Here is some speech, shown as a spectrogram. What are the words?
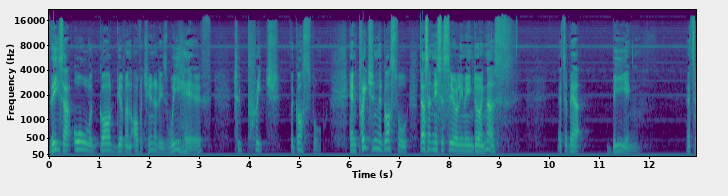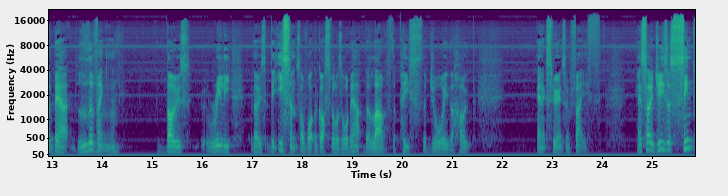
These are all the God given opportunities we have to preach the gospel. And preaching the gospel doesn't necessarily mean doing this, it's about being, it's about living those really those the essence of what the gospel is all about the love the peace the joy the hope and experience and faith and so jesus sent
